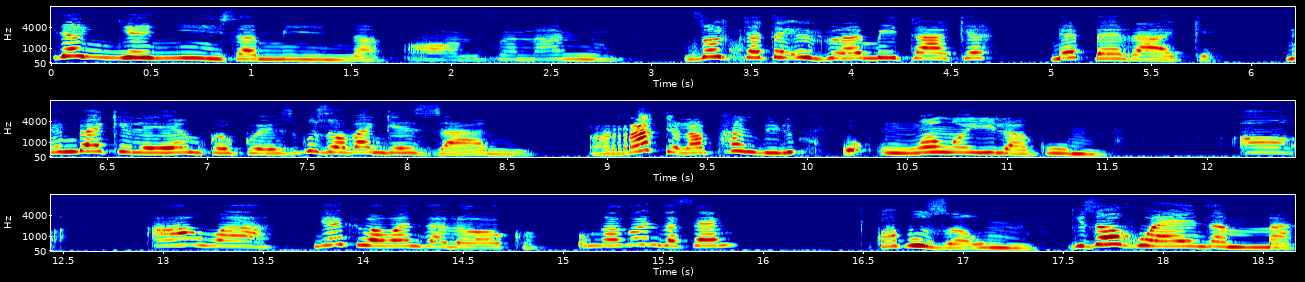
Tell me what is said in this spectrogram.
uyanginyenyisa mina o oh, msanami ngizolithatha idlu lami ithakhe nebherakhe nento yakhe le yengwegwezi kuzoba ngezami ngaragela phambili ngongoyila kuma o oh, awa ngekhe wakwenza lokho ungakwenza sem kwabuza um ngizokwenza ma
